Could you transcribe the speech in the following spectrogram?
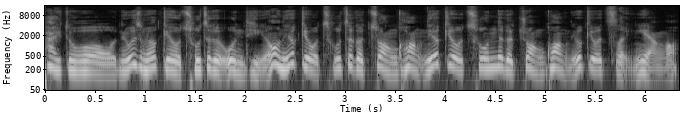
拜托哦，你为什么要给我出这个问题哦？你又给我出这个状况，你又给我出那个状况，你又给我怎样哦？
